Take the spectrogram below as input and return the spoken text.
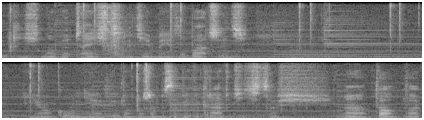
jakieś nowe części. Idziemy je zobaczyć. I ogólnie chyba możemy sobie wykrawcić coś. A, to, tak?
